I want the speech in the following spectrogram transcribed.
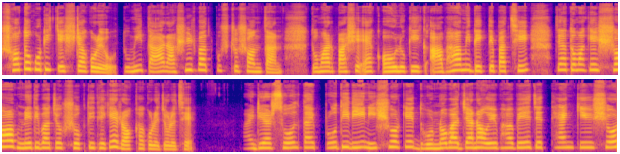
শত কোটি চেষ্টা করেও তুমি তার আশীর্বাদ পুষ্ট সন্তান। তোমার পাশে এক অলৌকিক আভা আমি দেখতে পাচ্ছি, যা তোমাকে সব নেতিবাচক শক্তি থেকে রক্ষা করে চলেছে। মাই ডিয়ার সোল তাই প্রতিদিন ঈশ্বরকে ধন্যবাদ জানাও এভাবে যে থ্যাংক ইউ ঈশ্বর।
